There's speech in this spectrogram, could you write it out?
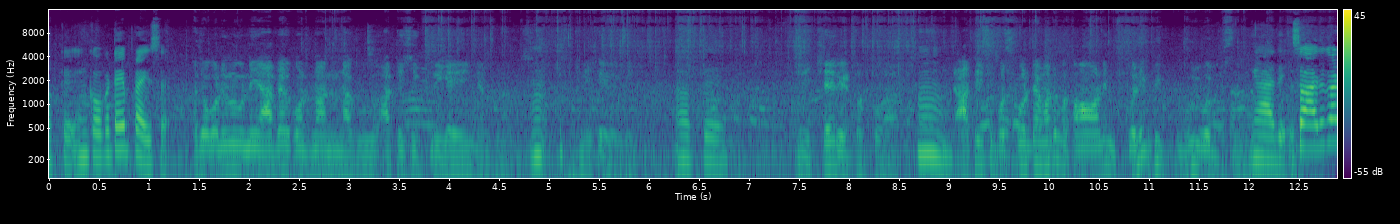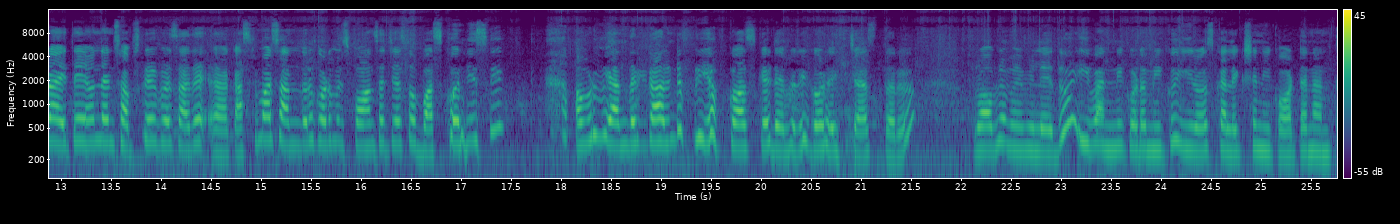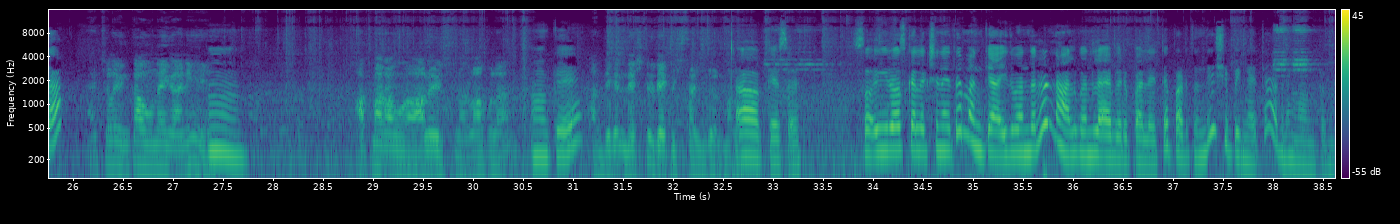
ఓకే ఇంకొకటే ప్రైస్. ఓకే. ఇచ్చే రేట్ తక్కువ. మ్మ్. ఆర్టీసీ బస్సు కొంటే మాత్రం మాకు కావాలంటే కొని మీకు ఊరికి పంపిస్తుంది అది. సో అది కూడా అయితే ఏముందండి సబ్స్క్రైబర్స్ అదే కస్టమర్స్ అందరూ కూడా మీరు స్పాన్సర్ చేస్తే బస్ కొనేసి అప్పుడు మీ అందరికి కావాలంటే ఫ్రీ ఆఫ్ కాస్ట్కే డెలివరీ కూడా ఇచ్చేస్తారు. ప్రాబ్లం ఏమీ లేదు. ఇవన్నీ కూడా మీకు ఈ రోజు కలెక్షన్ ఈ కాటన్ అంతా. యాక్చువల్గా ఇంకా ఉన్నాయి కానీ. ఆత్మారావు ఆలోచిస్తున్నారు లోపల. ఓకే. అందుకని నెక్స్ట్ రేపు ఇస్తాను ఓకే సార్. సో ఈ రోజు కలెక్షన్ అయితే మనకి ఐదు వందలు నాలుగు వందల యాభై రూపాయలు అయితే పడుతుంది. షిప్పింగ్ అయితే అదనంగా ఉంటుంది.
